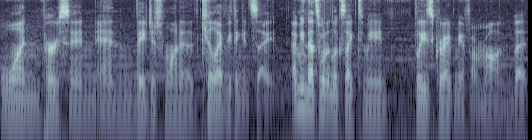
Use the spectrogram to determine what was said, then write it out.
one person and they just want to kill everything in sight. I mean, that's what it looks like to me. Please correct me if I'm wrong, but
